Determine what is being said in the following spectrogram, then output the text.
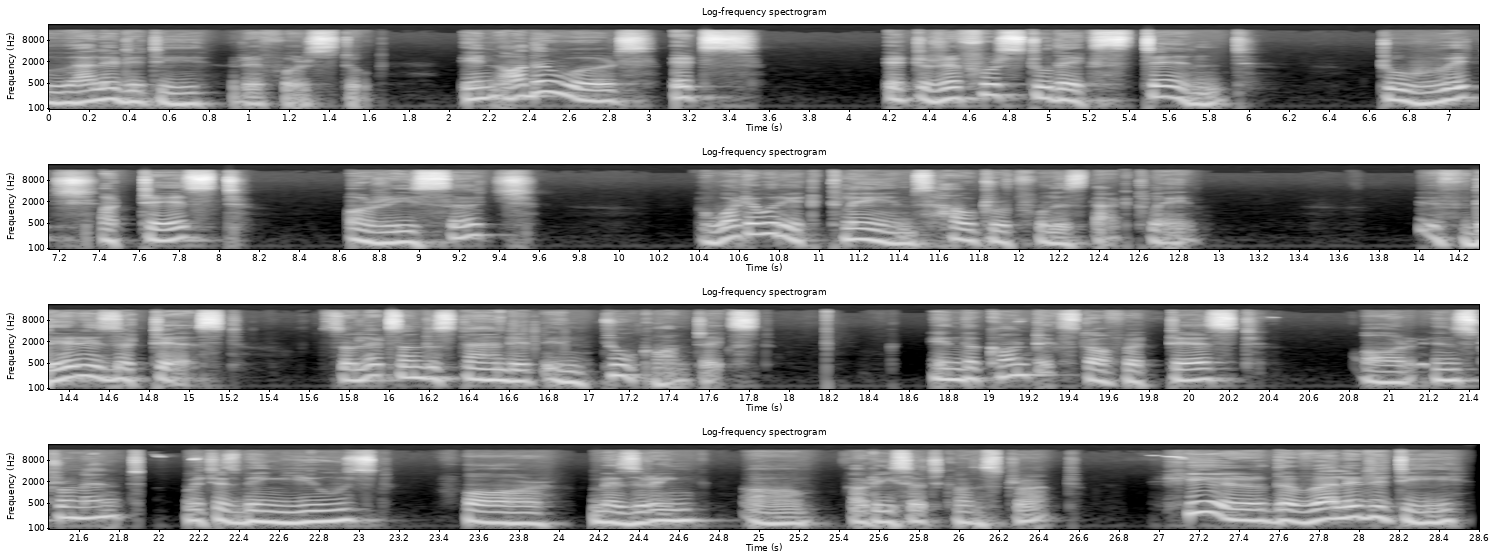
validity refers to. In other words, it's it refers to the extent to which a test or research, whatever it claims, how truthful is that claim? If there is a test, so let's understand it in two contexts. In the context of a test or instrument which is being used for measuring uh, a research construct, here the validity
